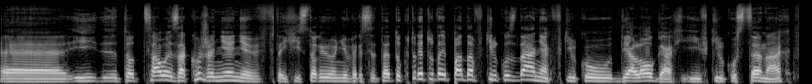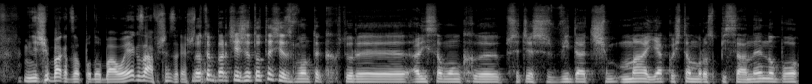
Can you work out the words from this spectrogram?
E, I to całe zakorzenienie w tej historii uniwersytetu, które tutaj pada w kilku zdaniach, w kilku dialogach i w kilku scenach, mnie się bardzo podobało, jak zawsze zresztą. No tym bardziej, że to też jest wątek, który Alisa Wong e, przecież widać ma jakoś tam rozpisany, no bo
